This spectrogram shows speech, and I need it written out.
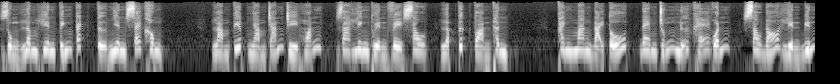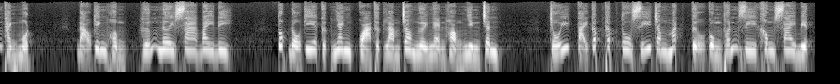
dùng Lâm Hiên tính cách tự nhiên sẽ không. Làm tiếp nhàm chán trì hoãn, ra linh thuyền về sau, lập tức toàn thân. Thanh mang đại tố, đem chúng nữ khẽ quấn, sau đó liền biến thành một. Đạo kinh hồng, hướng nơi xa bay đi. Tốc độ kia cực nhanh quả thực làm cho người nghẹn họng nhìn chân. Chối tại cấp thấp tu sĩ trong mắt tự cùng thuấn di không sai biệt.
